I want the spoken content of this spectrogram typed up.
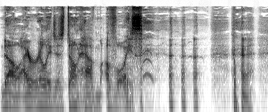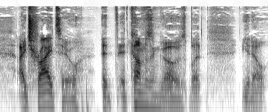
No, I really just don't have a voice. I try to. It it comes and goes, but you know,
